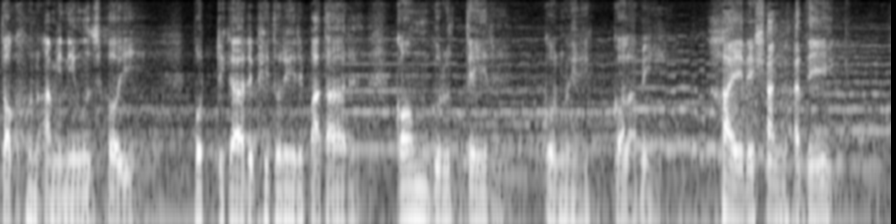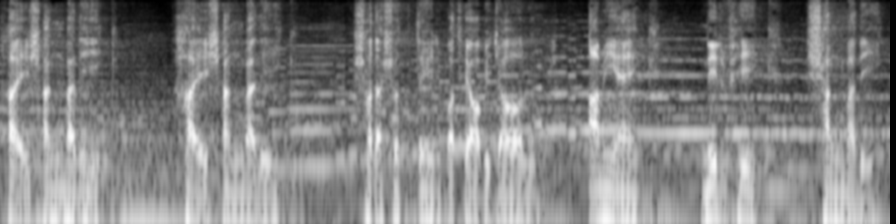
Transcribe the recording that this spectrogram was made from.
তখন আমি নিউজ হই পত্রিকার ভিতরের পাতার কম গুরুত্বের কোনো এক কলামে। হায় রে সাংঘাতিক, হায় সাংবাদিক। হায় সাংবাদিক সদা সত্যের পথে অবিচল আমি এক নির্ভীক সাংবাদিক।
